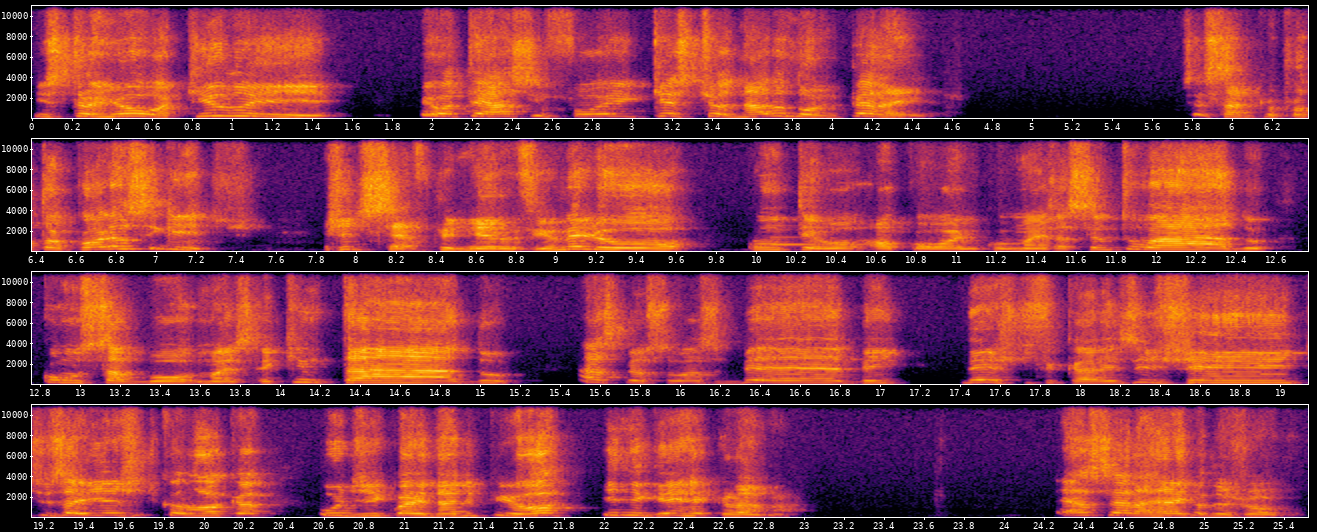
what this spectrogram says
estranhou aquilo e eu até acho que foi questionar o nome. Peraí. Você sabe que o protocolo é o seguinte: a gente serve primeiro o vinho melhor, com um teor alcoólico mais acentuado, com um sabor mais requintado, as pessoas bebem, deixam de ficar exigentes, aí a gente coloca o de qualidade pior e ninguém reclama. Essa era a regra do jogo.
